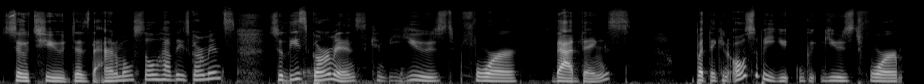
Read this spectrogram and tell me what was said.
So too, does the animal soul have these garments? So these garments can be used for bad things, but they can also be used for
